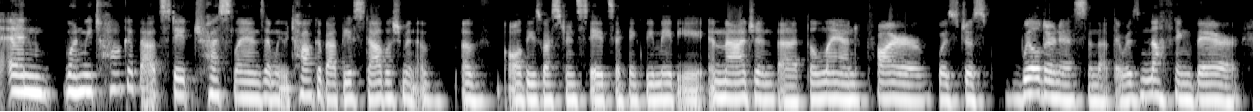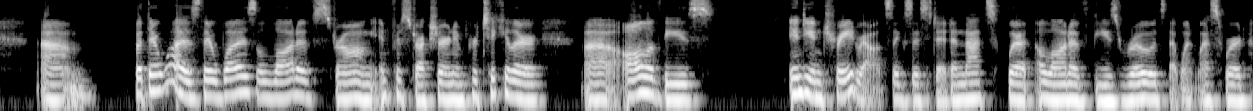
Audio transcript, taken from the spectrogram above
And when we talk about state trust lands and we talk about the establishment of, of all these Western states, I think we maybe imagine that the land prior was just wilderness and that there was nothing there. Um, but there was there was a lot of strong infrastructure, and in particular, uh, all of these Indian trade routes existed, and that's what a lot of these roads that went westward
